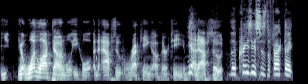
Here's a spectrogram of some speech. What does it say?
You know, one lockdown will equal an absolute wrecking of their team. Yeah, an absolute. The, the craziest is the fact that,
